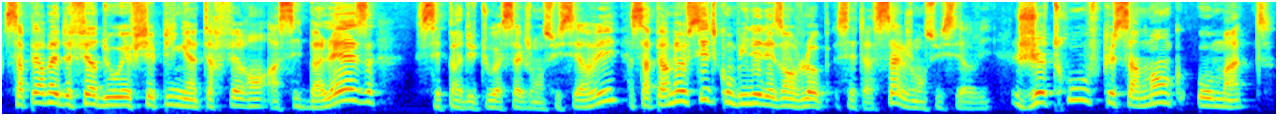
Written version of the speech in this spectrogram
Ça permet de faire du wave shaping interférent assez balèze, c'est pas du tout à ça que je m'en suis servi. Ça permet aussi de combiner des enveloppes, c'est à ça que je m'en suis servi. Je trouve que ça manque au mat.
